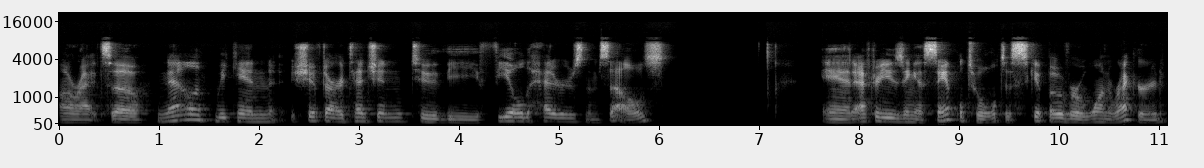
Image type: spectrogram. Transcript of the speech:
All right, so now we can shift our attention to the field headers themselves. And after using a sample tool to skip over one record,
